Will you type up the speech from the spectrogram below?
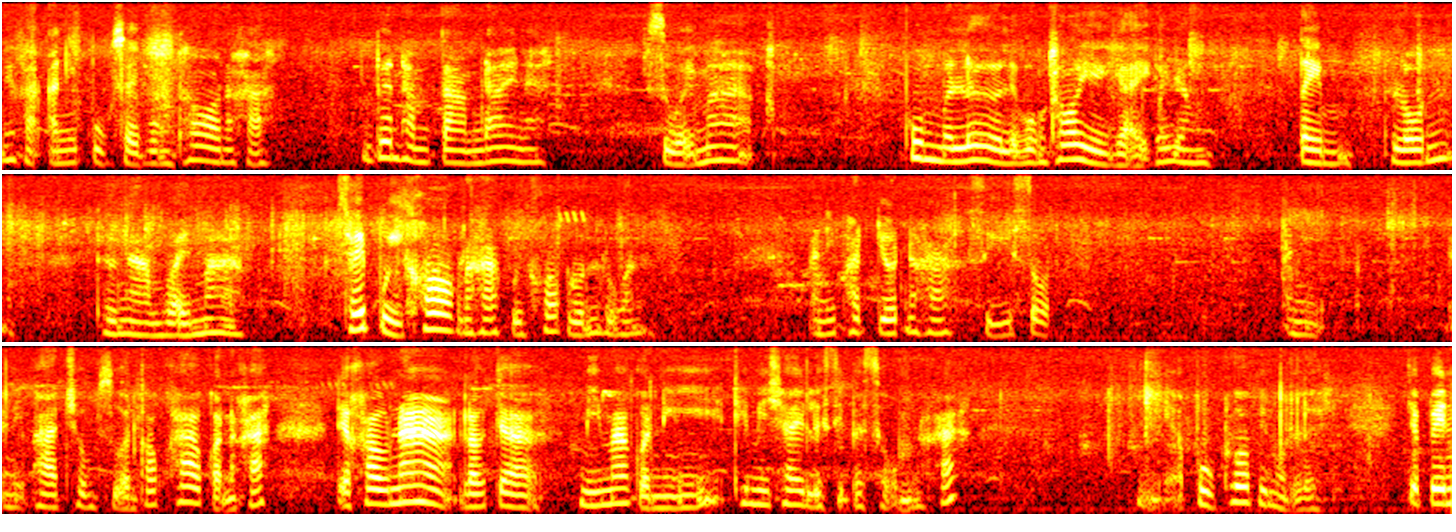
นี่ค่ะ อันนี้ปลูกใส่วงท่อนะคะ เพื่อนทำตามได้นะ สวยมาก พุ่มเบลเลอร์เลยวงท่อใหญ่ ๆ ก็ยังเต็มล้น เธองามไว้มาก ใช้ปุ๋ยคอกนะคะ ปุ๋ยคอกล้วนๆ อันนี้พัดยศนะคะ สีสด อันนี้ อันนี้พาชมสวนคร่าวๆก่อนนะคะ เดี๋ยวคราวหน้าเราจะมีมากกว่านี้ที่ไม่ใช่ฤาษีผสมนะคะนี่ปลูกทั่วไปหมดเลย จะเป็น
